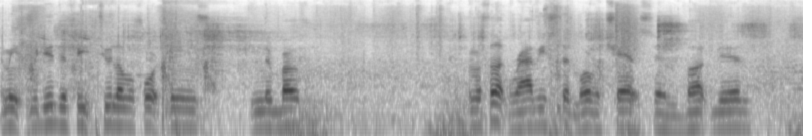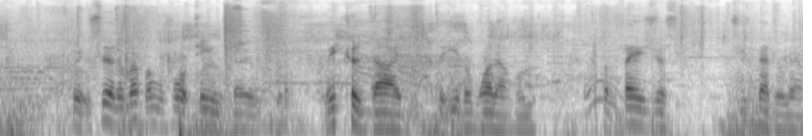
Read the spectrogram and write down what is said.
I mean, we did defeat two level 14s, and they're both I feel like Ravi stood more of a chance than Buck did. I mean, still, they're both level 14, so we could have died to either one of them. But Faye's just, she's better now.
